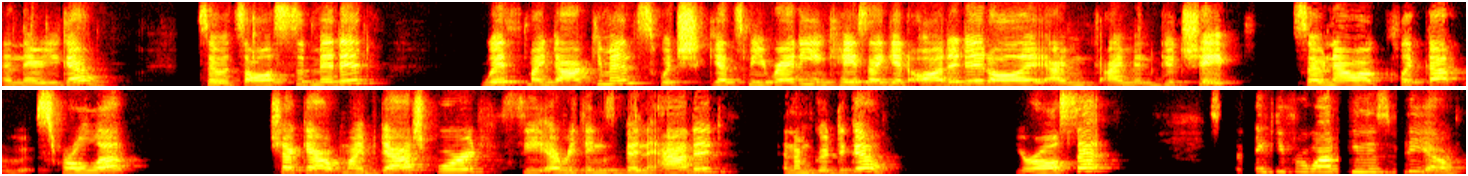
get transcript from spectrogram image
And there you go. So it's all submitted with my documents, which gets me ready in case I get audited. All I, I'm I'm in good shape. So now I'll click up, scroll up, check out my dashboard, see everything's been added, and I'm good to go. You're all set. So thank you for watching this video.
